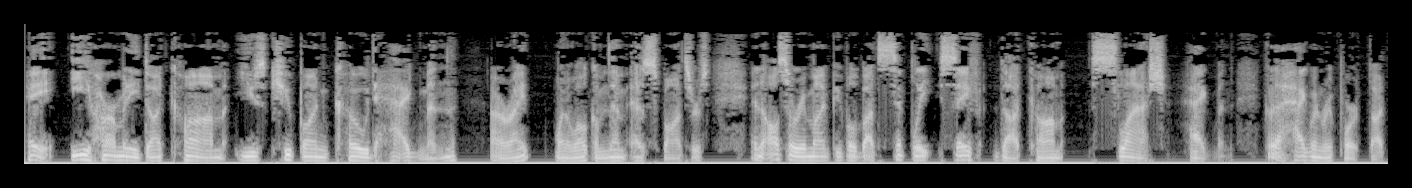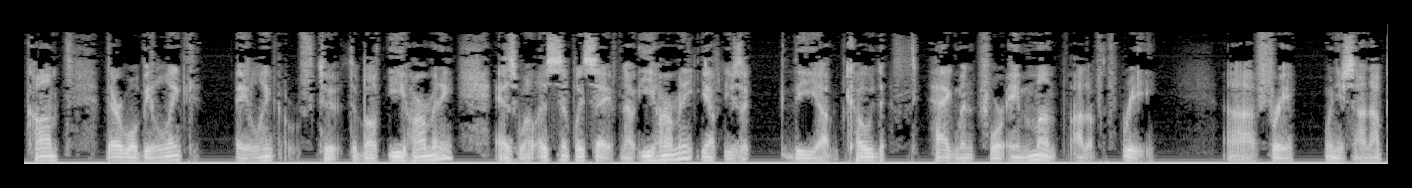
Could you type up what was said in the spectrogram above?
hey, eharmony.com, use coupon code Hagmann. All right. Want to welcome them as sponsors and also remind people about simplisafe.com slash Hagmann. Go to HagmannReport.com. There will be link a link to, to both eHarmony as well as SimpliSafe. Now, eHarmony, you have to use a, the uh, code Hagmann for a month out of three uh, free when you sign up.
